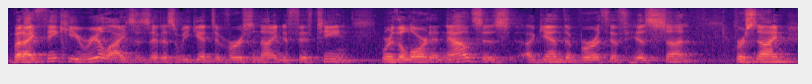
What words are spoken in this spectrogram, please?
but I think he realizes it as we get to verse 9 to 15, where the Lord announces again the birth of his son. Verse 9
